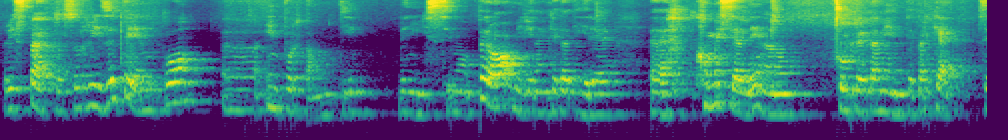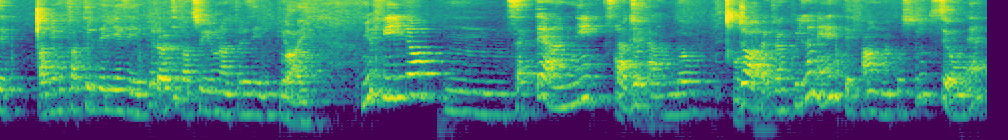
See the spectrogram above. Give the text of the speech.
Rispetto, sorriso e tempo eh, importanti, benissimo, però mi viene anche da dire eh, come si allenano concretamente, perché se abbiamo fatto degli esempi, allora ti faccio io un altro esempio. Vai. Mio figlio, mh, 7 anni, sta okay. giocando, okay. gioca tranquillamente, fa una costruzione,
